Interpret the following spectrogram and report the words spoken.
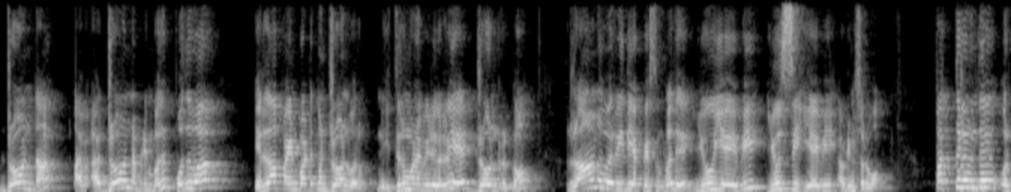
ட்ரோன் தான் ட்ரோன் அப்படிங்கும்போது பொதுவாக எல்லா பயன்பாட்டுக்கும் ட்ரோன் வரும். இன்னைக்கு திருமண வீடுகள்லேயே ட்ரோன் இருக்கும். இராணுவ ரீதியாக பேசும்போது யூஏவி யூசிஏவி அப்படின்னு சொல்லுவோம். பத்துலேருந்து ஒரு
